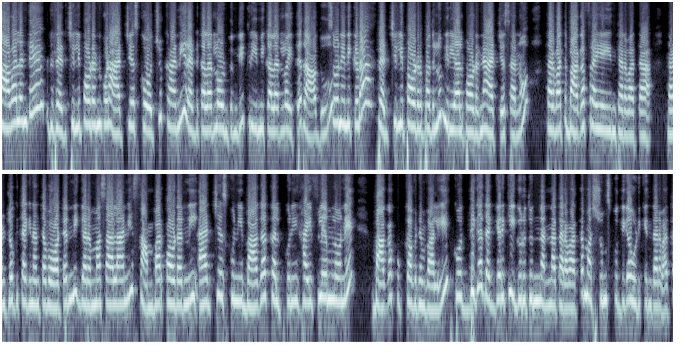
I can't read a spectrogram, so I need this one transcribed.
కావాలంటే రెడ్ చిల్లీ పౌడర్ని కూడా యాడ్ చేసుకోవచ్చు కానీ రెడ్ కలర్లో ఉంటుంది క్రీమీ కలర్లో అయితే రాదు. సో నేను ఇక్కడ రెడ్ చిల్లీ పౌడర్ బదులు మిరియాల పౌడర్ని యాడ్ చేశాను. తర్వాత బాగా ఫ్రై అయిన తర్వాత దాంట్లోకి తగినంత వాటర్ని గరం మసాలాని సాంబార్ పౌడర్ని యాడ్ చేసుకుని బాగా కలుపుకుని హై ఫ్లేమ్లోనే బాగా కుక్ అవ్వనివ్వాలి. కొద్దిగా దగ్గరికి ఎగురుతుంది అన్న తర్వాత మష్రూమ్స్ కొద్దిగా ఉడికిన తర్వాత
